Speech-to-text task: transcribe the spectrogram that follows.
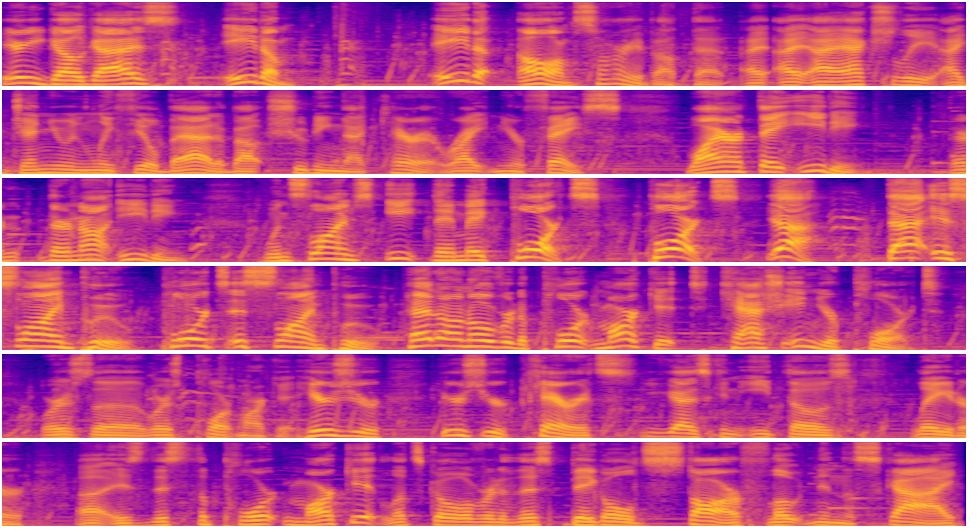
Here you go, guys. Eat them. Eat them. Oh, I'm sorry about that. I, I, I actually, I genuinely feel bad about shooting that carrot right in your face. Why aren't they eating? They're, they're not eating. When slimes eat, they make plorts. Plorts! Yeah, that is slime poo. Plorts is slime poo. Head on over to Plort Market to cash in your plort. Where's the where's Plort Market? Here's your here's your carrots. You guys can eat those later. Uh, is this the Plort Market? Let's go over to this big old star floating in the sky.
